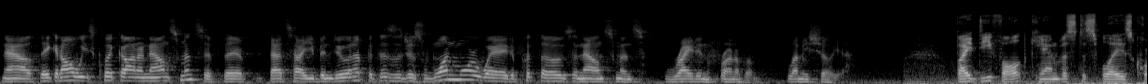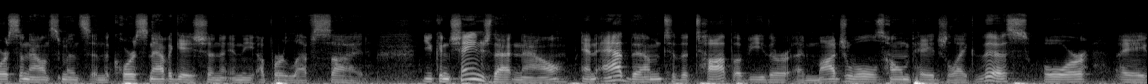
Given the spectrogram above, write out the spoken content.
Now, they can always click on announcements if that's how you've been doing it, but this is just one more way to put those announcements right in front of them. Let me show you. By default, Canvas displays course announcements in the course navigation in the upper left side. You can change that now and add them to the top of either a modules homepage like this or a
